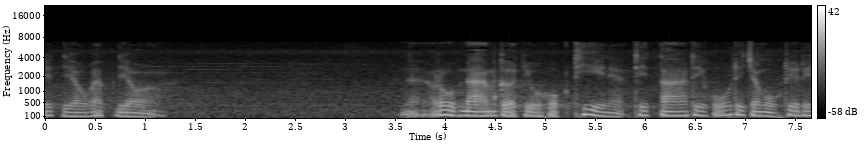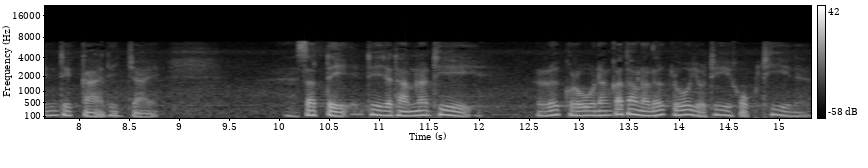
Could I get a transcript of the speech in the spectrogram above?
นิดเดียวแวบเดียวนะรูปนามเกิดอยู่หกที่เนี่ยที่ตาที่หูที่จมูกที่ลิ้นที่กายที่ใจ สติที่จะทำหน้าที่ ระลึกรู้นั้นก็ต้องระลึกรู้อยู่ที่หกที่เนี่ย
